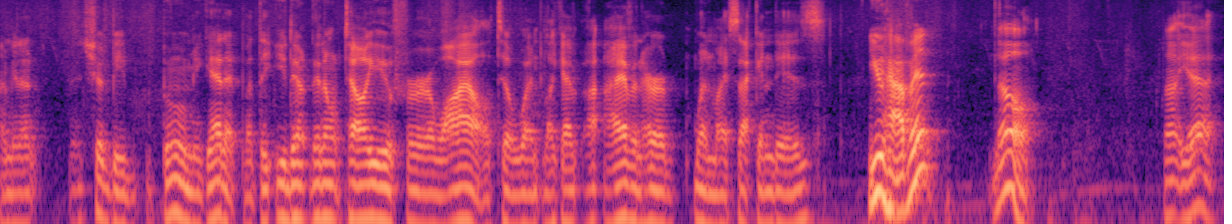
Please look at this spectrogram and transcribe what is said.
I mean it, should be boom, you get it, but they, you don't. They don't tell you for a while till when. Like I, I haven't heard when my second is. you haven't. No, not yet.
